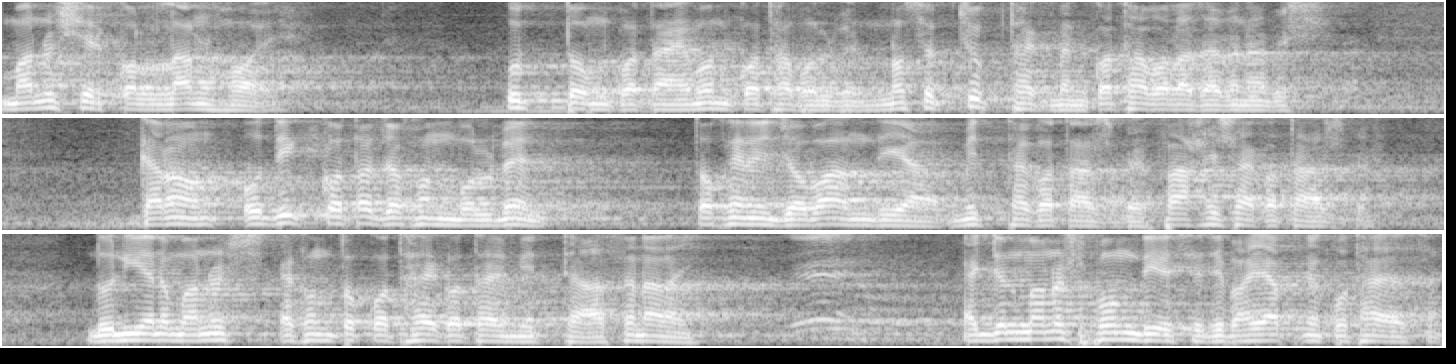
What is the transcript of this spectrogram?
মানুষের কল্যাণ হয়। উত্তম কথা, এমন কথা বলবেন নসের চুপ থাকবেন, কথা বলা যাবে না বেশি। কারণ অধিক কথা যখন বলবেন, তখনই জবান দিয়া মিথ্যা কথা আসবে, ফাহেসা কথা আসবে। দুনিয়ার মানুষ এখন তো কথায় কথায় মিথ্যা, আছে না নাই? একজন মানুষ ফোন দিয়েছে যে, ভাই, আপনি কোথায় আছেন?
